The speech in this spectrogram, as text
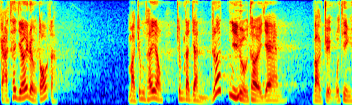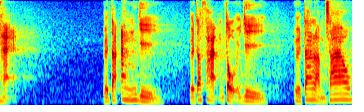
Cả thế giới đều tốt à. Mà chúng thấy không? Chúng ta dành rất nhiều thời gian vào chuyện của thiên hạ. Người ta ăn gì? Người ta phạm tội gì? Người ta làm sao?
